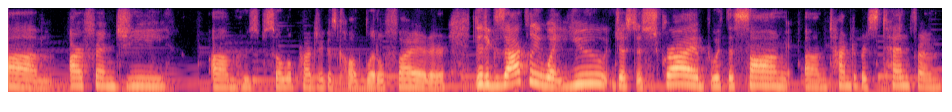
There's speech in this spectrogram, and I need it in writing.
um our friend G um, whose solo project is called Little Fighter, did exactly what you just described with the song um, Time to Pretend from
